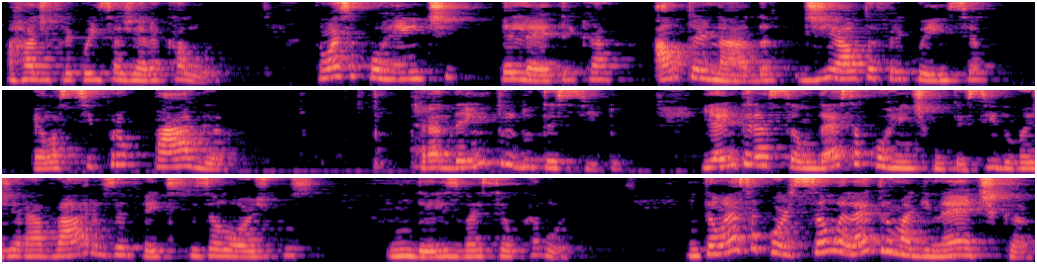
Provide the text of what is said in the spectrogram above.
a radiofrequência gera calor? Então, essa corrente elétrica alternada de alta frequência, ela se propaga para dentro do tecido. E a interação dessa corrente com o tecido vai gerar vários efeitos fisiológicos, um deles vai ser o calor. Então, essa porção eletromagnética,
